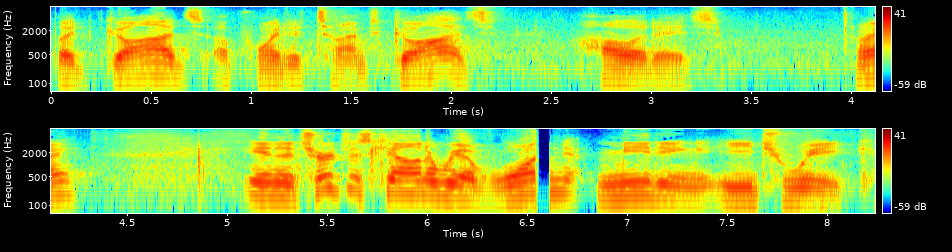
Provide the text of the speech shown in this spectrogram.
but God's appointed times, God's holidays. Right? In the church's calendar, we have one meeting each week.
